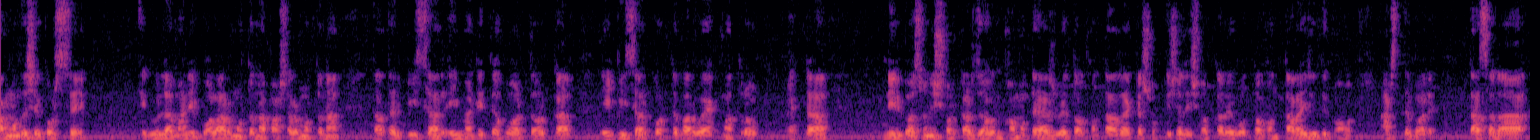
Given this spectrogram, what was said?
বাংলাদেশে করছে, এগুলা মানে বলার মতো না বাসার মতো না, তাদের বিচার এই মাটিতে হওয়ার দরকার। এই বিচার করতে পারব একমাত্র একটা নির্বাচনী সরকার যখন ক্ষমতায় আসবে, তখন তারা একটা শক্তিশালী সরকার হইব, তখন তারাই যদি আসতে পারে। তাছাড়া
